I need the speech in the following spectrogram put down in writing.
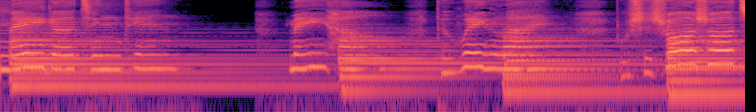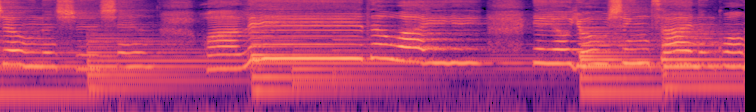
每个今天，美好的未来，不是说说就能实现。华丽的外衣，也要有心才能光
